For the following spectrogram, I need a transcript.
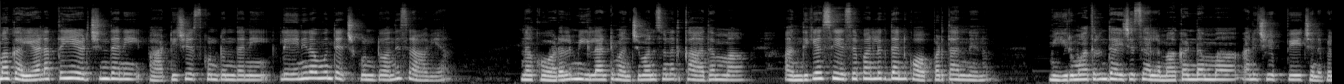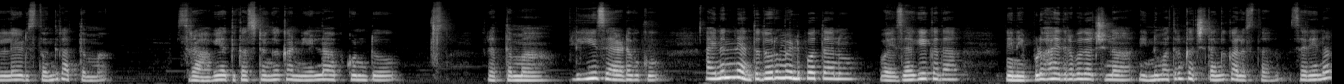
మా గయ్యాళత్తయ్య ఏడ్చిందని పార్టీ చేసుకుంటుందని లేని నవ్వును తెచ్చుకుంటూ అంది శ్రావ్య. నా కోడలు మీలాంటి మంచి మనసు ఉన్నది కాదమ్మా. అందుకే చేసే పనులకు దాన్ని కోప్పడతాను నేను. మీరు మాత్రం దయచేసి వెళ్ళమాకండమ్మా అని చెప్పి చిన్నపిల్ల ఏడుస్తోంది రత్తమ్మ శ్రావ్య అతి కష్టంగా కన్నీళ్ళని ఆపుకుంటూ రత్తమ్మ ప్లీజ్ ఏడవకు. అయినా నేను ఎంత దూరం వెళ్ళిపోతాను? వైజాగే కదా. నేను ఎప్పుడు హైదరాబాద్ వచ్చినా నిన్ను మాత్రం ఖచ్చితంగా కలుస్తాను. సరేనా?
